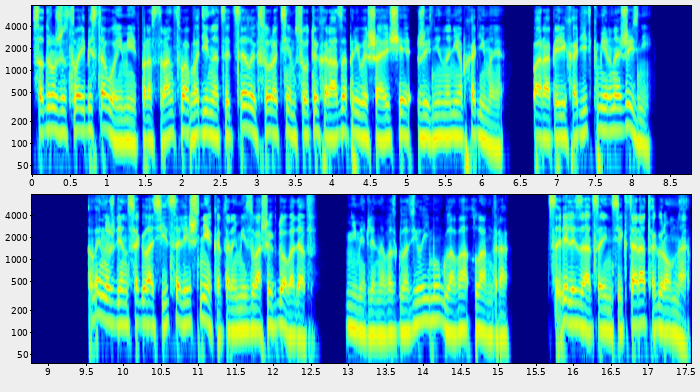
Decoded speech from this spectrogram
Содружество и без того имеет пространство в 11,47 раза превышающее жизненно необходимое. Пора переходить к мирной жизни. Вынужден согласиться лишь с некоторыми из ваших доводов, немедленно возгласил ему глава Ландра. Цивилизация инсекторат огромна.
